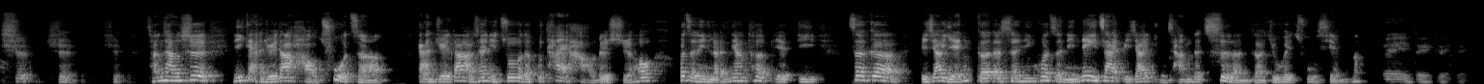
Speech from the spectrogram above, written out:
是是。是，常常是你感觉到好挫折，感觉到好像你做的不太好的时候，或者你能量特别低，这个比较严格的声音，或者你内在比较隐藏的次人格就会出现了。对对对对对。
